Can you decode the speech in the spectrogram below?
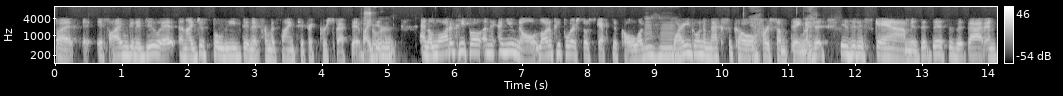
but if I'm going to do it, and I just believed in it from a scientific perspective, sure. I didn't. And a lot of people, and, and you know, a lot of people are so skeptical. Like, mm-hmm. why are you going to Mexico yeah. for something? Right. Is it is it a scam? Is it this? Is it that? And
